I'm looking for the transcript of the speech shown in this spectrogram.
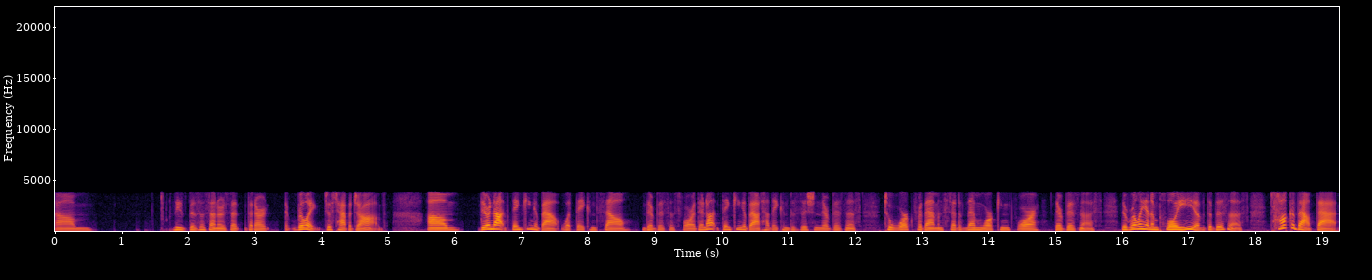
um, these business owners that that are really just have a job. Um, they're not thinking about what they can sell their business for. They're not thinking about how they can position their business to work for them instead of them working for their business. They're really an employee of the business. Talk about that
